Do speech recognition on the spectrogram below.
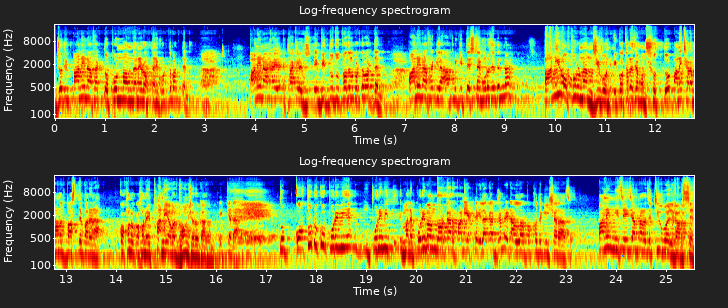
যদি পানি না থাকতো পণ্য আমদানি, রপ্তানি করতে পারতেন? পানি না খাই, থাকলে এই বিদ্যুৎ উৎপাদন করতে পারতেন? পানি না থাকলে আপনি কি তেষ্টায় মরে যেতেন না? পানির অপর নাম জীবন, এই কথাটা যেমন সত্য, পানি ছাড়া মানুষ বাঁচতে পারে না। কখনো কখনো এই পানি আবার ধ্বংসেরও কারণ, ঠিক না? তো কতটুকু পরিমি- পরিমিত মানে পরিমাণ দরকার পানি একটা এলাকার জন্য, এটা আল্লাহর পক্ষ থেকে ইশারা আছে। পানির নিচে যে আপনারা যে টিউবওয়েল গাড়ছেন,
